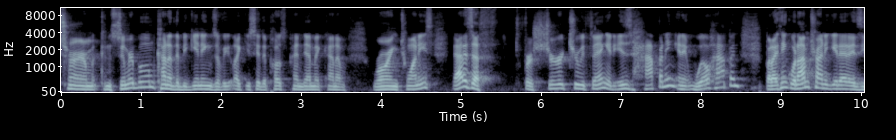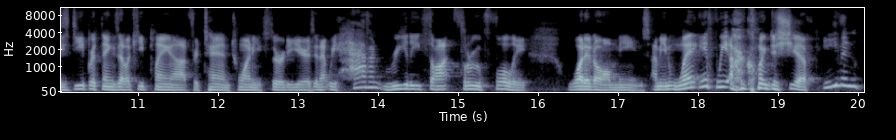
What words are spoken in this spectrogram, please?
term consumer boom, kind of the beginnings of, like you say, the post pandemic kind of roaring 20s. That is a for sure true thing. It is happening and it will happen. But I think what I'm trying to get at is these deeper things that'll keep playing out for 10, 20, 30 years and that we haven't really thought through fully what it all means. I mean, when, if we are going to shift, even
